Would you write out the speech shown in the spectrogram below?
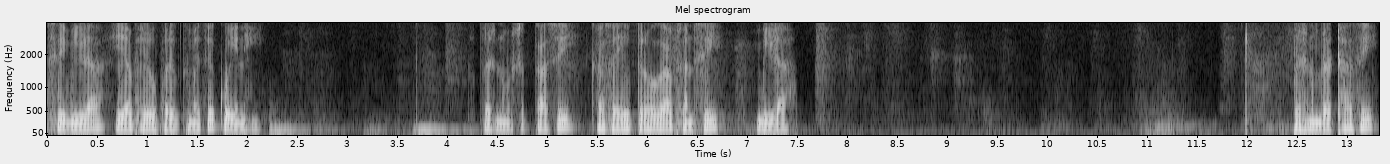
C, बीड़ा, या फिर उपयुक्त में से कोई नहीं। तो प्रश्न नंबर सत्तासी का सही उत्तर होगा ऑप्शन सी, बीड़ा। प्रश्न नंबर अट्ठासी,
